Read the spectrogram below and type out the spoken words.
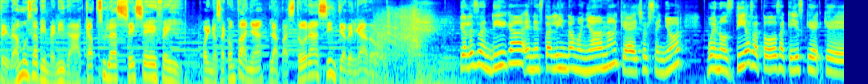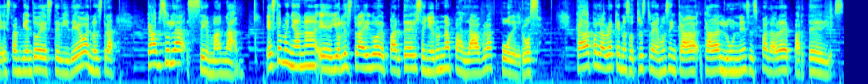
Te damos la bienvenida a Cápsulas CCFI. Hoy nos acompaña la pastora Cintia Delgado. Dios les bendiga en esta linda mañana que ha hecho el Señor. Buenos días a todos aquellos que, están viendo este video, a nuestra cápsula semanal. Esta mañana eh, yo les traigo de parte del Señor una palabra poderosa. Cada palabra que nosotros traemos en cada, cada lunes es palabra de parte de Dios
